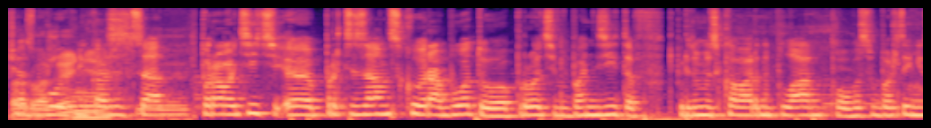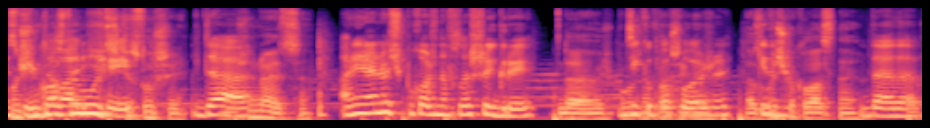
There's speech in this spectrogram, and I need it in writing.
Сейчас будет, мне кажется, следует. проводить э, партизанскую работу против бандитов, придумать коварный план по освобождению Очень своих классные товарищей. мультики, слушай. Да. Мне очень нравится. Они реально очень похожи на флеш-игры. Да, очень похоже Дико похожи. Озвучка Кино- классная. Да-да.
